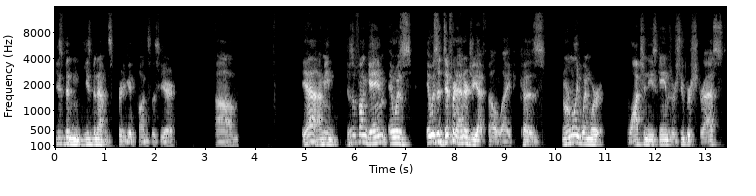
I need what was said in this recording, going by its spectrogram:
he's been he's been having some pretty good punts this year. Um, yeah, I mean, this just a fun game. It was it was a different energy. I felt like because normally when we're watching these games, we're super stressed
